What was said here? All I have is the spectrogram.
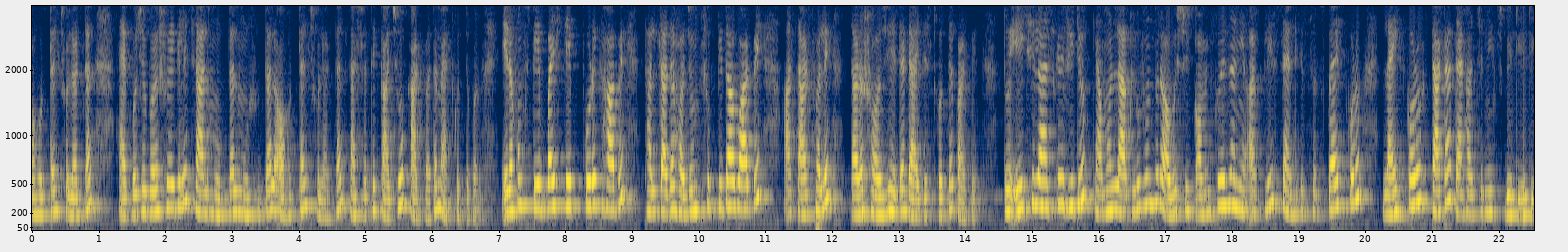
অহর ডাল, ছোলার ডাল, এক বছর বয়স হয়ে গেলে চাল, মুগ ডাল, মুসুর ডাল, অহর ডাল, ছোলার ডাল, তার সাথে কাজু ও কাঠবাদাম অ্যাড করতে পারো। এরকম স্টেপ বাই স্টেপ করে খাবে, তাহলে তাদের হজম শক্তিটাও বাড়বে, আর তার ফলে তারা সহজে এটা ডাইজেস্ট করতে পারবে। তো এই ছিল আজকের ভিডিও কেমন লাগল বন্ধুরা অবশ্যই কমেন্ট করে জানিও। আর প্লিজ চ্যানেলটিকে সাবস্ক্রাইব করো লাইক করো। টাটা, দেখা হচ্ছে নেক্সট ভিডিও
